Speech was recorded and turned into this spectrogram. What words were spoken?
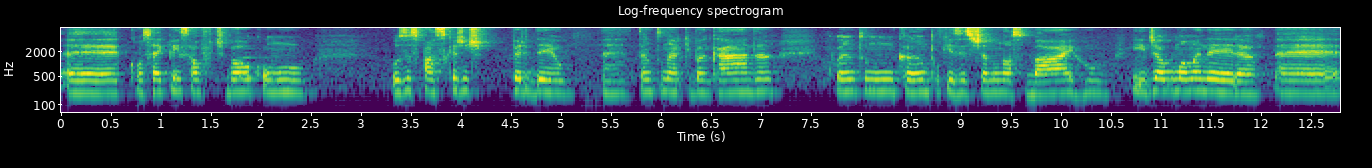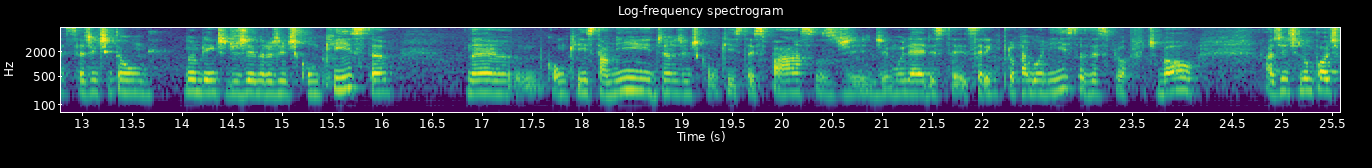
é, consegue pensar o futebol como os espaços que a gente perdeu, né? tanto na arquibancada quanto num campo que existia no nosso bairro e de alguma maneira, é, se a gente então no ambiente de gênero a gente conquista né, conquista a mídia, a gente conquista espaços de, de mulheres ter, serem protagonistas desse próprio futebol, a gente não pode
